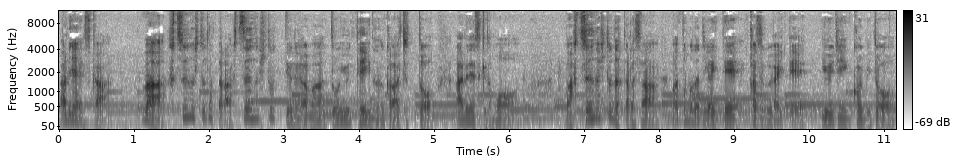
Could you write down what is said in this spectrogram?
あれじゃないですか。まあ普通の人だったら普通の人っていうのがまあどういう定義なのかはちょっとあれですけども。まあ普通の人だったらさ、まあ、友達がいて家族がいて友人恋人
